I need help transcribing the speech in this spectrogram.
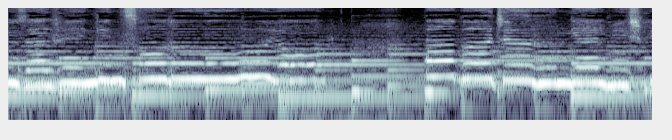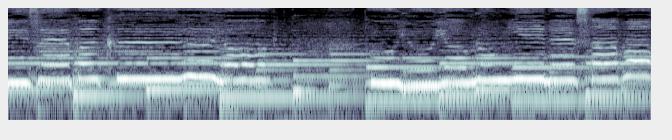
güzel rengin soluyor. Babacığım gelmiş bize bakıyor. Uyu yavrum yine sabah.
